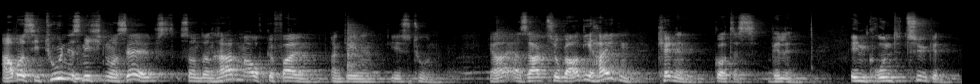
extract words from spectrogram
Aber sie tun es nicht nur selbst, sondern haben auch Gefallen an denen, die es tun. Ja, er sagt sogar, die Heiden kennen Gottes Willen in Grundzügen.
